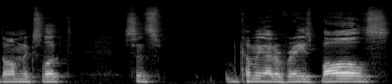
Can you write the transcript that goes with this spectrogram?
Dominic's looked since coming out of Rey's balls.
